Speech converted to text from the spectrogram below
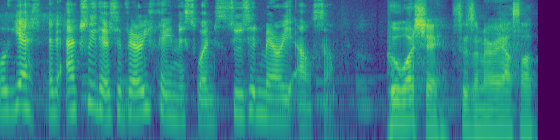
Well, yes, and actually, there's a very famous one, Susan Mary Alsop. Who was she, Susan Mary Alsop?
